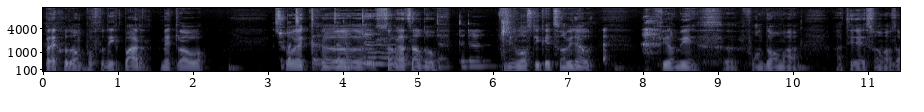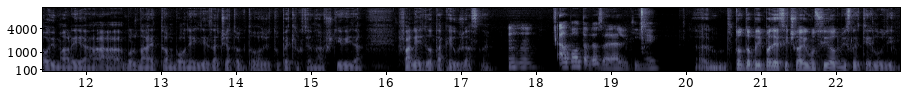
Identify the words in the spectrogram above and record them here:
prechodom posledných pár metrov človek eh, sa vracal do minulosti, keď som videl filmy s fondom a, a tie sa ma zaujímali a, a možno aj tam bol niekde začiatok toho, že tú Petru chcem navštíviť a fakt je to také úžasné. Uh-huh. Ale bolo tam dosť veľa ľudí, hej? V tomto prípade si človek musí odmysliť tých ľudí.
